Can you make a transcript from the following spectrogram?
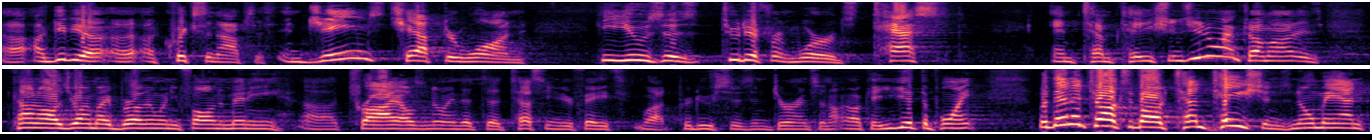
Uh, I'll give you a, a, quick synopsis. In James chapter 1, he uses two different words test and temptations. You know what I'm talking about? Is count all joy, my brother, when you fall into many uh, trials, knowing that the testing of your faith what produces endurance. And okay, you get the point. But then it talks about temptations. No man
